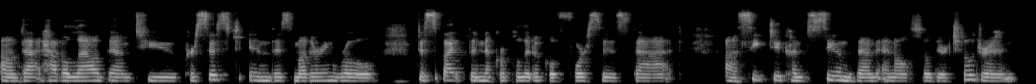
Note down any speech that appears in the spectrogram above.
um, that have allowed them to persist in this mothering role despite the necropolitical forces that uh, seek to consume them and also their children.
